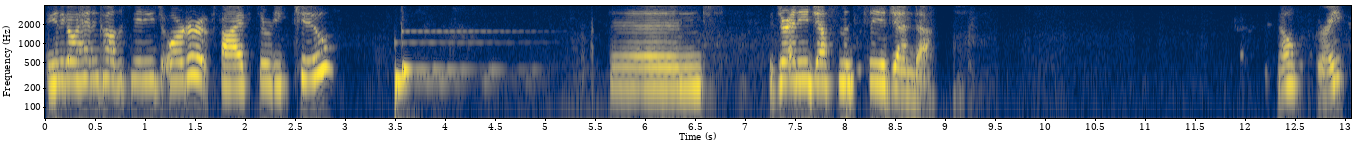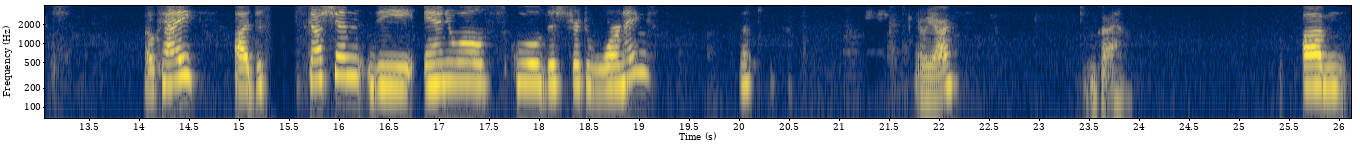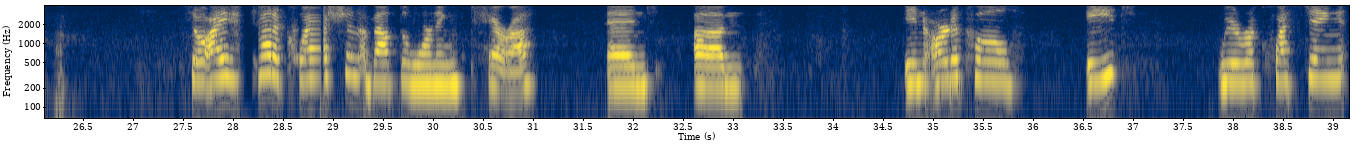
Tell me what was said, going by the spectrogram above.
I'm going to go ahead and call this meeting to order at 5:32. And is there any adjustments to the agenda? Nope, great. Okay, uh, dis- discussion, the annual school district warning. There we are. Okay. Um, so I had a question about the warning, Tara, and um, in Article eight, we're requesting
